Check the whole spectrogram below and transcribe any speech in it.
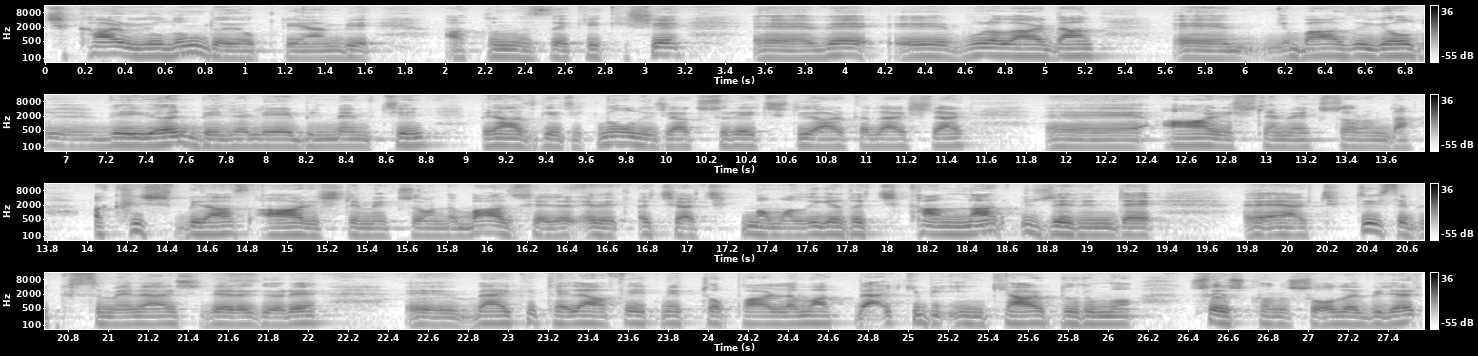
çıkar yolum da yok diyen bir aklınızdaki kişi Ee, ve e, buralardan e, bazı yol ve yön belirleyebilmem için biraz gecikme olacak süreç diyor arkadaşlar. E, ağır işlemek zorunda. Akış biraz ağır işlemek zorunda. Bazı şeyler evet açığa çıkmamalı ya da çıkanlar üzerinde eğer çıktıysa bir kısım enerjilere göre e, belki telafi etmek, toparlamak, belki bir inkar durumu söz konusu olabilir.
